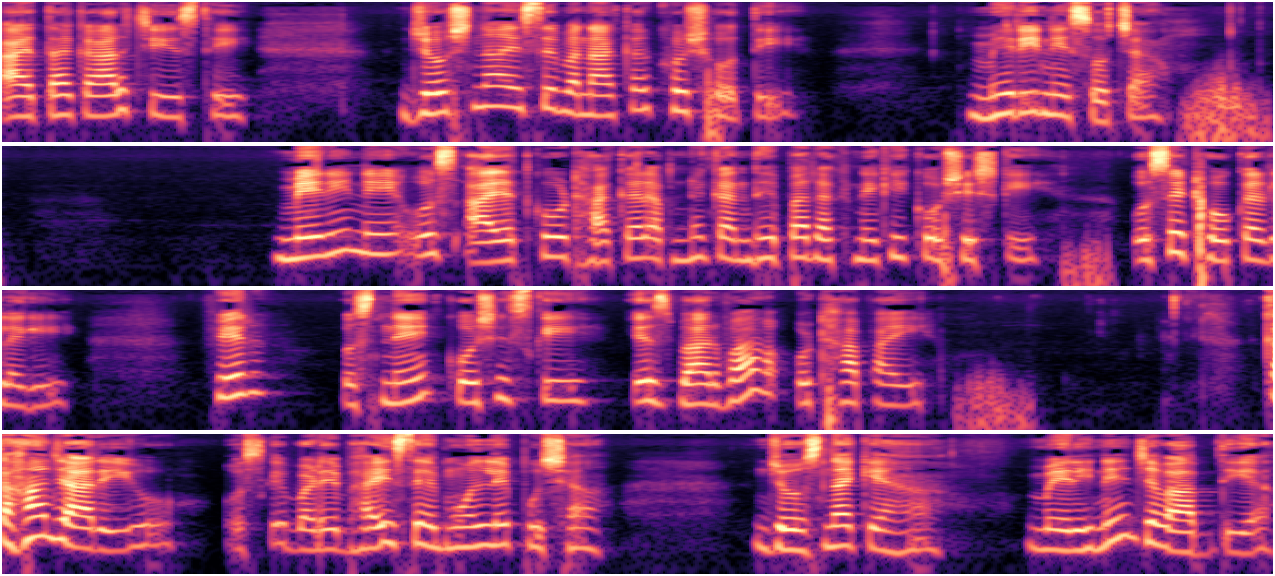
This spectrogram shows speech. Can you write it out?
आयताकार चीज़ थी। जोशना इसे बनाकर खुश होती। मेरी ने सोचा। मेरी ने उस आयत को उठाकर अपने कंधे पर रखने की कोशिश की। उसे ठोकर लगी। फिर उसने कोशिश की, इस बार वह उठा पाई। कहाँ जा रही हो? उसके बड़े भाई सैमूल ने पूछा। ज्योत्ना के यहाँ। मेरी ने जवाब दिया।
